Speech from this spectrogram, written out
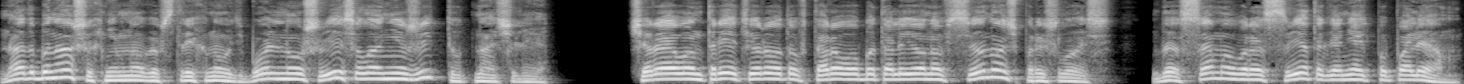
Надо бы наших немного встряхнуть, больно уж весело они жить тут начали. Вчера вон третью роту второго батальона всю ночь пришлось, до самого рассвета гонять по полям.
